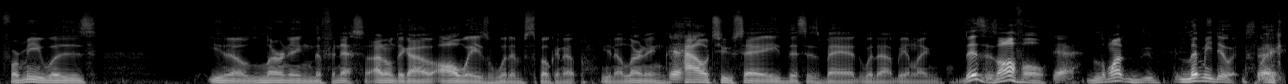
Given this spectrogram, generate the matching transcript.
for me was, you know, learning the finesse. I don't think I always would have spoken up. You know, learning Yeah. how to say this is bad without being like, this is awful. Yeah. Let me do it. Right. Like,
